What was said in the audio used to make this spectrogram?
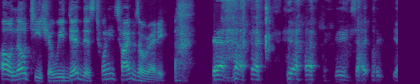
oh no teacher we did this 20 times already Yeah, yeah, exactly. Yeah.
